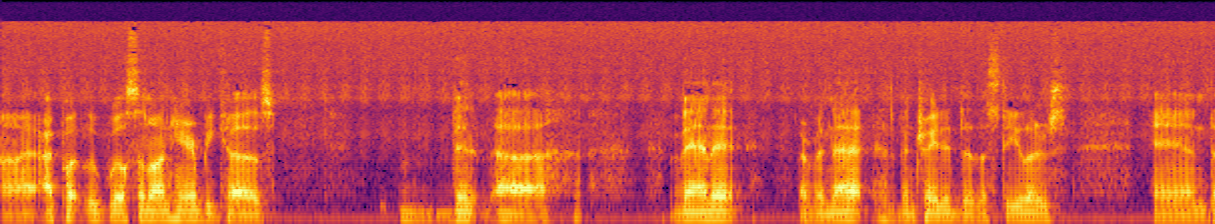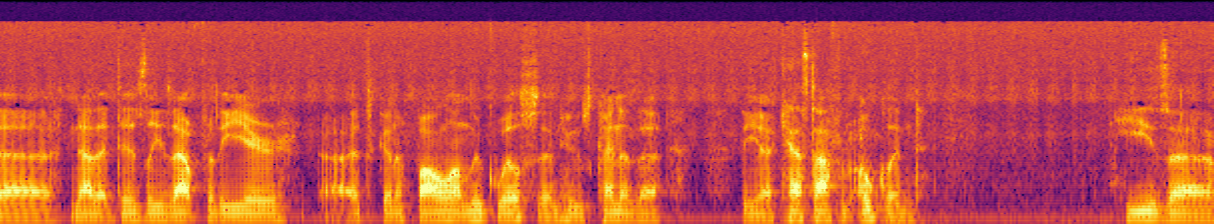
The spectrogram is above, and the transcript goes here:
I put Luke Wilson on here because Van, uh, Vannett or Vannett has been traded to the Steelers, and uh, now that Dissly's out for the year, uh, it's going to fall on Luke Wilson, who's kind of the the uh, cast off from Oakland. He's uh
